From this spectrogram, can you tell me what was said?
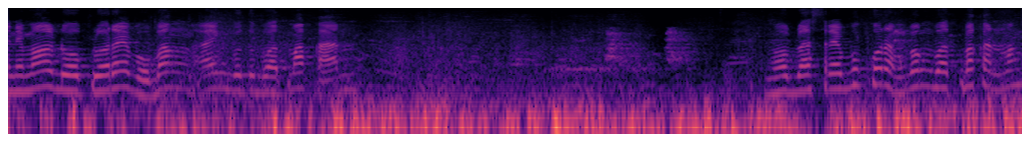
minimal dua puluh ribu. Bang aing butuh buat makan. lima belas ribu kurang bang buat makan bang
